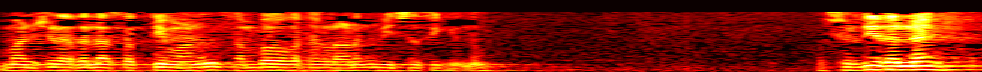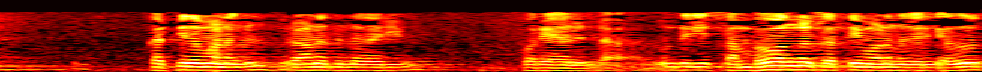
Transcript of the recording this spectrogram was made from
മനുഷ്യർ അതെല്ലാം സത്യമാണ് സംഭവ കഥകളാണെന്ന് വിശ്വസിക്കുന്നു. ശ്രുതി തന്നെ കല്പിതമാണെങ്കിൽ പുരാണത്തിന്റെ കാര്യം പറയാനില്ല. അതുകൊണ്ട് ഈ സംഭവങ്ങൾ സത്യമാണെന്ന് കരുതി. അത്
